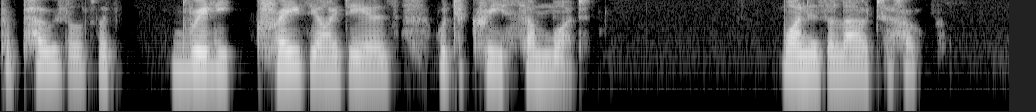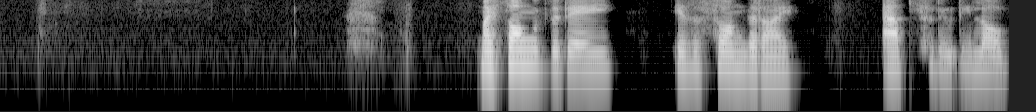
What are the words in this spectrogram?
proposals with really crazy ideas would decrease somewhat. One is allowed to hope. My song of the day is a song that I absolutely love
